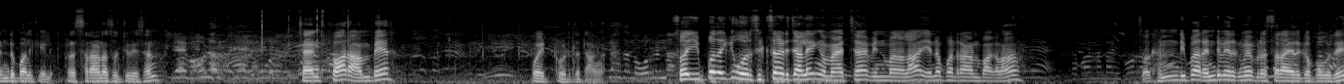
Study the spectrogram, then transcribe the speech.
ரெண்டு பால் கேளு. ப்ரெஷரான சுச்சுவேஷன் சான்ஸ் ஃபார் அம்பேர் போயிட் கொடுத்துட்டாங்க. ஸோ இப்போதைக்கு ஒரு சிக்ஸ் அடித்தாலே இங்கே மேட்சை வின் பண்ணலாம். என்ன பண்ணுறாங்கன்னு பார்க்கலாம். ஸோ கண்டிப்பாக ரெண்டு பேருக்குமே ப்ரெஷராக இருக்க போகுது.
